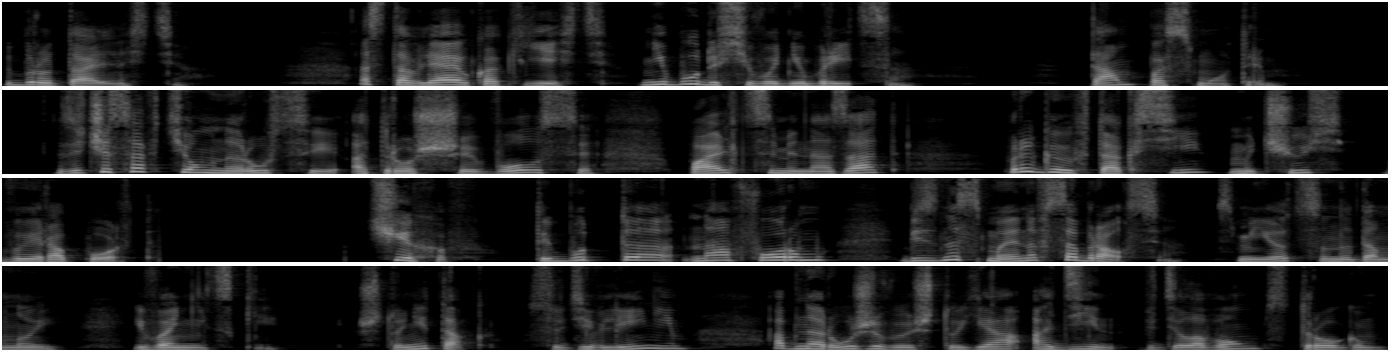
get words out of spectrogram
и брутальности. Оставляю как есть. Не буду сегодня бриться. Там посмотрим. Зачесав темно-русые отросшие волосы, пальцами назад, прыгаю в такси, мчусь в аэропорт. Чехов, ты будто на форум бизнесменов собрался, смеется надо мной Иваницкий. Что не так? С удивлением обнаруживаю, что я один в деловом строгом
